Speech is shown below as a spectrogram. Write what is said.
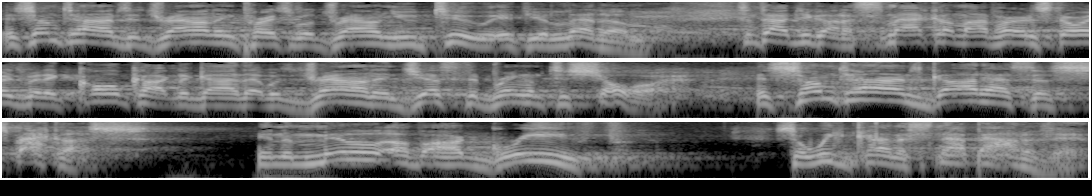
And sometimes a drowning person will drown you too if you let them. Sometimes you got to smack them. I've heard stories where they cold cocked a guy that was drowning just to bring him to shore. And sometimes God has to smack us in the middle of our grief so we can kind of snap out of it.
